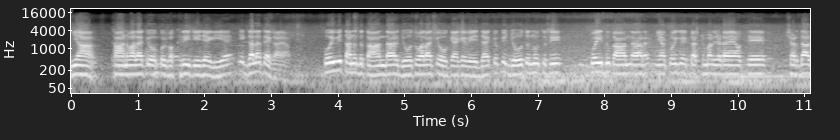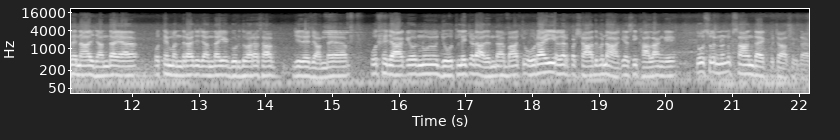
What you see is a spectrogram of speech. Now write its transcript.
ਜਾਂ ਖਾਣ ਵਾਲਾ ਘਿਓ ਕੋਈ ਵੱਖਰੀ ਚੀਜ਼ ਹੈਗੀ ਹੈ, ਇਹ ਗਲਤ ਹੈਗਾ ਆ। ਕੋਈ ਵੀ ਤੁਹਾਨੂੰ ਦੁਕਾਨਦਾਰ ਜੋਤ ਵਾਲਾ ਘਿਓ ਕਹਿ ਕੇ ਵੇਚਦਾ ਕਿਉਂਕਿ ਜੋਤ ਨੂੰ ਤੁਸੀਂ ਕੋਈ ਦੁਕਾਨਦਾਰ ਜਾਂ ਕੋਈ ਕੋਈ ਕਸਟਮਰ ਜਿਹੜਾ ਹੈ, ਉੱਥੇ ਸ਼ਰਧਾ ਦੇ ਨਾਲ ਜਾਂਦਾ ਆ, ਉੱਥੇ ਮੰਦਰਾਂ 'ਚ ਜਾਂਦਾ ਜਾਂ ਗੁਰਦੁਆਰਾ ਸਾਹਿਬ ਜਿਹਦੇ ਜਾਂਦਾ ਆ, ਉੱਥੇ ਜਾ ਕੇ ਉਹਨੂੰ ਜੋਤ ਲਈ ਚੜਾ ਦਿੰਦਾ, ਬਾਅਦ 'ਚ ਉਹਰਾ ਹੀ ਅਗਰ ਪ੍ਰਸ਼ਾਦ ਬਣਾ ਕੇ ਅਸੀਂ ਖਾ ਲਾਂਗੇ, ਤਾਂ ਉਸ ਨੂੰ ਨੁਕਸਾਨਦਾਇਕ ਪਹੁੰਚਾ ਸਕਦਾ ਹੈ।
